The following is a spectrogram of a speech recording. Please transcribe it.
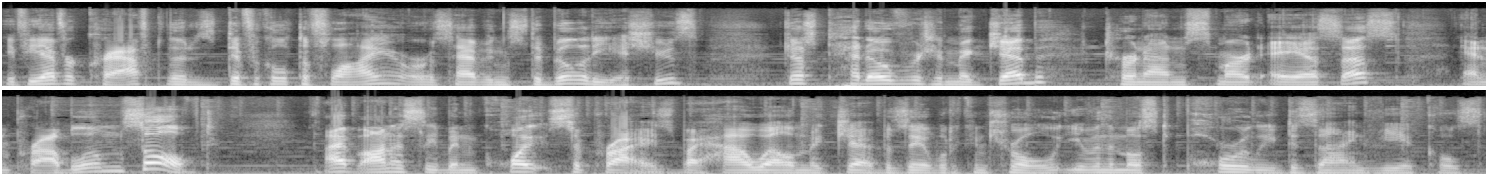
If you have a craft that is difficult to fly or is having stability issues, just head over to MechJeb, turn on Smart ASS, and problem solved. I've honestly been quite surprised by how well MechJeb is able to control even the most poorly designed vehicles.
